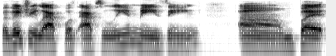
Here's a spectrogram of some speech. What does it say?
But Victory Lap was absolutely amazing. Um, but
